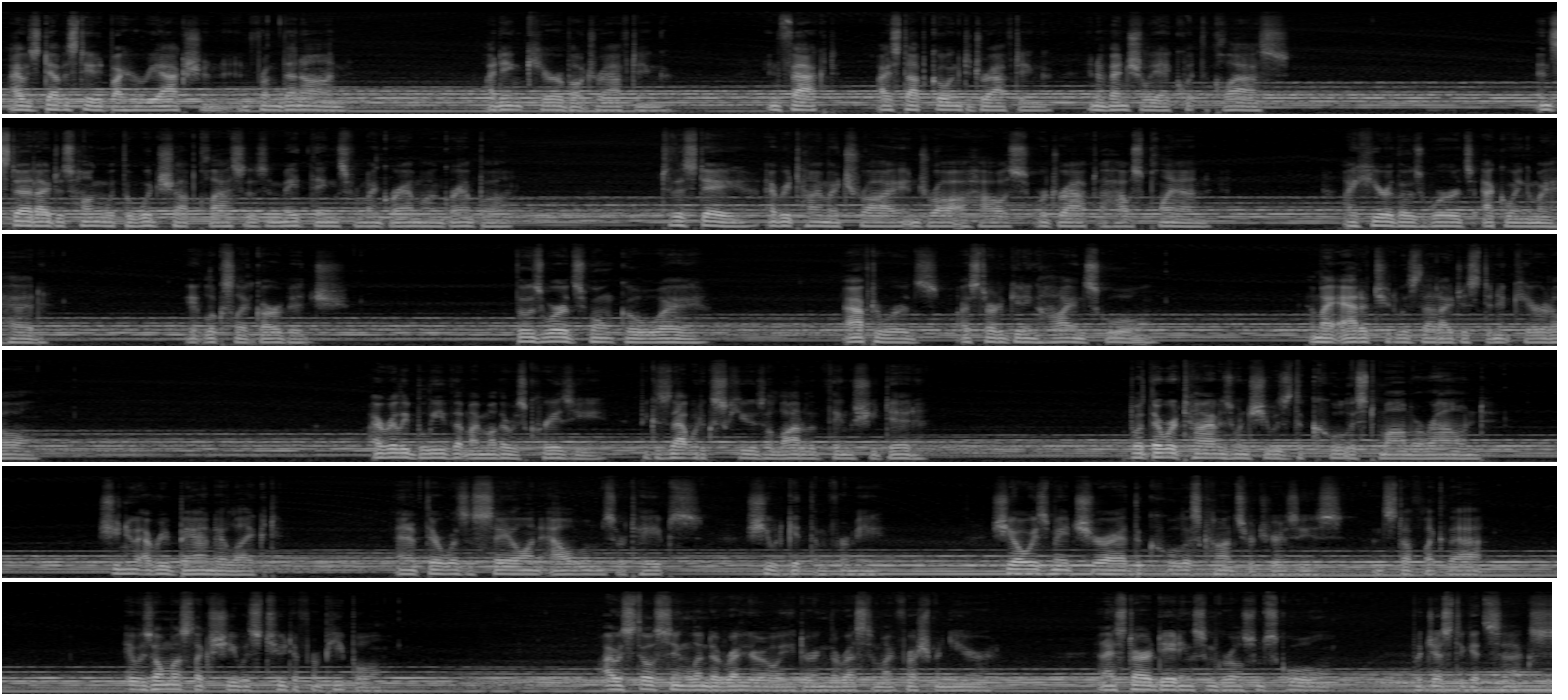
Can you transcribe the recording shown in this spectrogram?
I was devastated by her reaction, and from then on, I didn't care about drafting. In fact, I stopped going to drafting, and eventually I quit the class. Instead, I just hung with the woodshop classes and made things for my grandma and grandpa. To this day, every time I try and draw a house or draft a house plan, I hear those words echoing in my head. It looks like garbage. Those words won't go away. Afterwards, I started getting high in school, and my attitude was that I just didn't care at all. I really believed that my mother was crazy because that would excuse a lot of the things she did. But there were times when she was the coolest mom around. She knew every band I liked, and if there was a sale on albums or tapes, she would get them for me. She always made sure I had the coolest concert jerseys and stuff like that. It was almost like she was two different people. I was still seeing Linda regularly during the rest of my freshman year, and I started dating some girls from school but just to get sex.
